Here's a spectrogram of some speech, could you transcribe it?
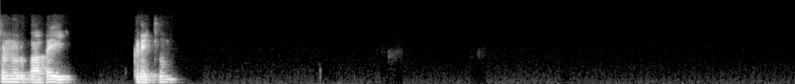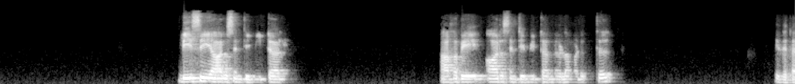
தொண்ணூறு பாகை கிடைக்கும். பிசி ஆறு சென்டிமீட்டர் ஆகவே ஆறு சென்டிமீட்டர் நீளம் எடுத்து இதுல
